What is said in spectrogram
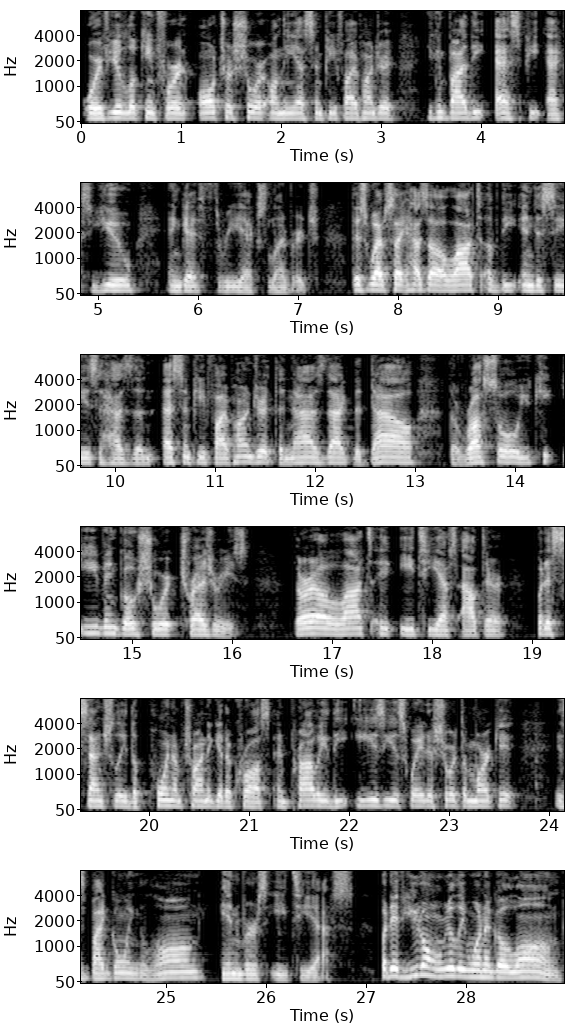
Or if you're looking for an ultra short on the S&P 500, you can buy the SPXU and get 3x leverage. This website has a lot of the indices. It has the S&P 500, the Nasdaq, the Dow, the Russell. You can even go short treasuries. There are a lot of ETFs out there, but essentially the point I'm trying to get across and probably the easiest way to short the market is by going long inverse ETFs. But if you don't really want to go long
